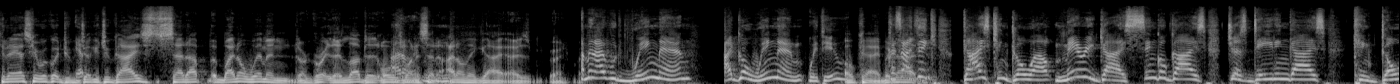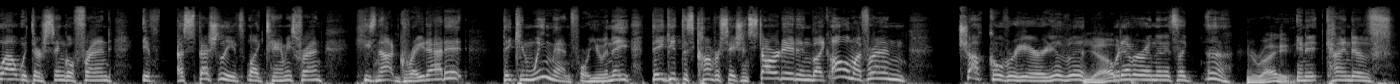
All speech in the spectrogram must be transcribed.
Can I ask you real quick? Do, do, do guys set up? I know women are great. They love to always want to set up. I don't think guys. Right. I mean, I would wingman. I'd go wingman with you. Okay, because I think guys can go out, married guys, single guys, just dating guys can go out with their single friend. If, especially if like Tammy's friend, he's not great at it, they can wingman for you, and they they get this conversation started, and like, oh, my friend Chuck over here, Yep. whatever, and then it's like, uh, You're right. and it kind of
